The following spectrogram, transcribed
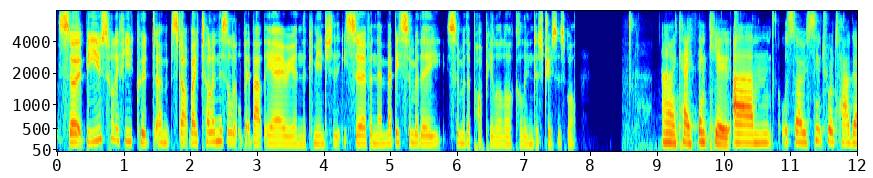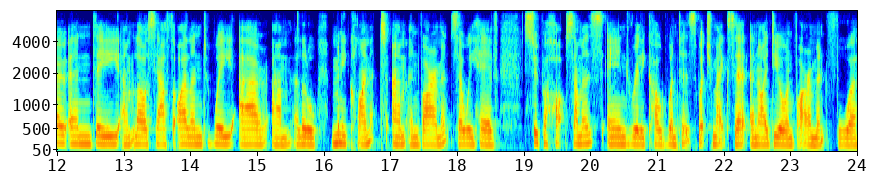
So it'd be useful if you could um, start by telling us a little bit about the area and the community that you serve, and then maybe some of the some of the popular local industries as well. Okay, thank you. Um, so Central Otago and the um, Lower South Island, we are um, a little mini climate um, environment. So we have super hot summers and really cold winters, which makes it an ideal environment for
